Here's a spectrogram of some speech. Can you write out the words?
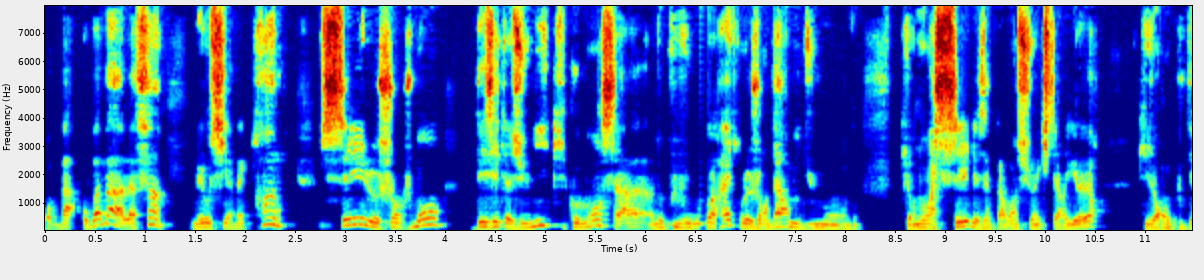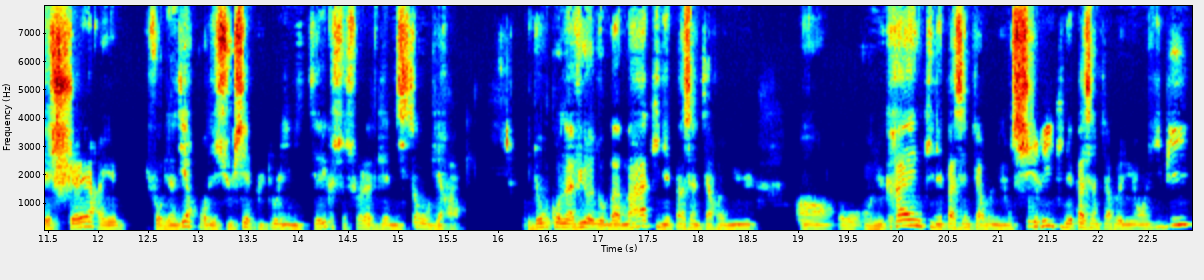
Obama à la fin, mais aussi avec Trump, c'est le changement des États-Unis qui commencent à, ne plus vouloir être le gendarme du monde, qui en ont assez des interventions extérieures, qui leur ont coûté cher et il faut bien dire pour des succès plutôt limités, que ce soit l'Afghanistan ou l'Irak. Et donc on a vu un Obama qui n'est pas intervenu en, Ukraine, qui n'est pas intervenu en Syrie, qui n'est pas intervenu en Libye,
